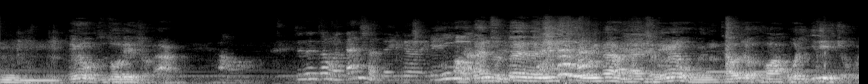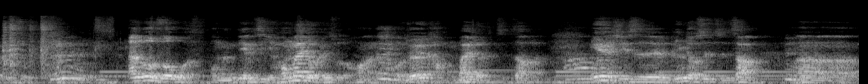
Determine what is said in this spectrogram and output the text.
嗯，因为我是做烈酒的啊。哦，就是这么单纯的一个原因。哦，单纯，对对，原因非常单纯。因为我们调酒的话，我以烈酒为主。嗯。那如果说我我们店是以红白酒为主的话呢，嗯、我就会考红白酒的执照了。哦。因为其实品酒师执照，嗯、呃，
